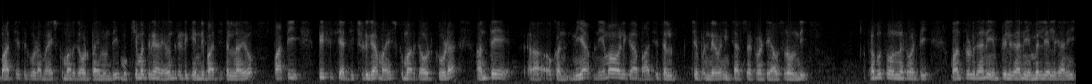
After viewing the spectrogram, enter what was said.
బాధ్యత కూడా మహేష్ కుమార్ గౌడ్ పైన ఉంది ముఖ్యమంత్రిగా రేవంత్ రెడ్డికి ఎన్ని బాధ్యతలు ఉన్నాయో పార్టీ పిసిసి అధ్యక్షుడిగా మహేష్ కుమార్ గౌడ్ కూడా అంతే ఒక నియ నియమావళిగా బాధ్యతలు చెప్ప- నిర్వహించాల్సినటువంటి అవసరం ఉంది. ప్రభుత్వం ఉన్నటువంటి మంత్రులు గాని ఎంపీలు గాని ఎమ్మెల్యేలు గాని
